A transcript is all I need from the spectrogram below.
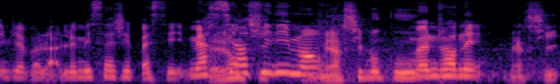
Et bien voilà, le message est passé. Merci infiniment. Merci beaucoup. Bonne journée. Merci.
